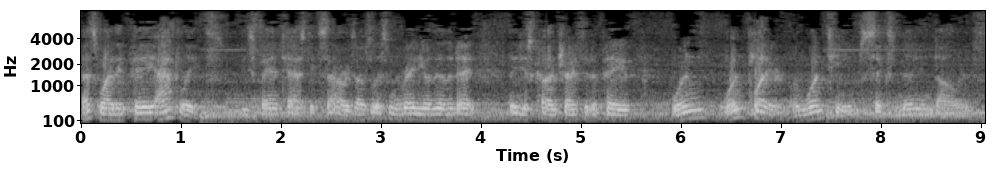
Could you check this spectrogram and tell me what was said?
That's why they pay athletes these fantastic salaries. I was listening to the radio the other day. They just contracted to pay one one player on one team six million dollars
